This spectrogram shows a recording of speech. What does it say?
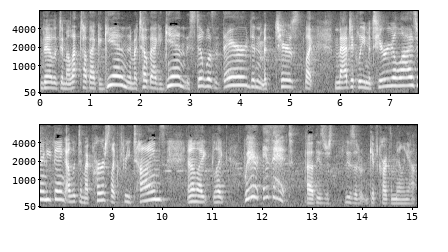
then I looked in my laptop bag again and then my tote bag again. It still wasn't there. Didn't materials like magically materialize or anything. I looked in my purse like three times and I'm like, like, where is it? Uh, these are these are gift cards I'm mailing out.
